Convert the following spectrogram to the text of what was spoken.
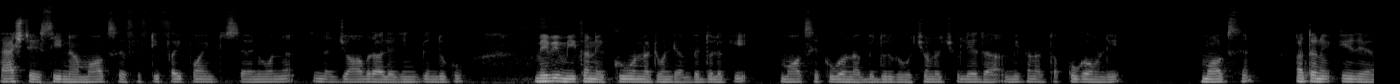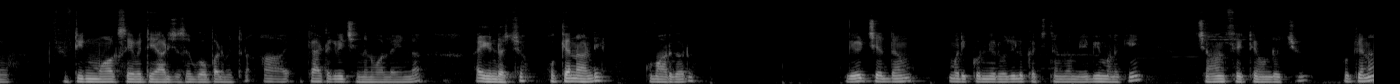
హ్యాష్ చేసి నా marks fifty five point seven one. ఇన్ జాబ్ రాలేదు ఇంకెందుకు మేబీ మీకన్నా ఎక్కువ ఉన్నటువంటి అభ్యర్థులకి మార్క్స్ ఎక్కువగా ఉన్న అభ్యర్థులకు వచ్చి ఉండొచ్చు లేదా మీకన్నా తక్కువగా ఉండి మార్క్స్ అతను ఇది ఫిఫ్టీన్ మార్క్స్ ఏవైతే యాడ్ చేశారు గోపాల మిత్ర ఆ కేటగిరీ చెందిన వాళ్ళు అయినా అయి ఉండొచ్చు. ఓకేనా అండి? కుమార్ గారు. వెయిట్ చేద్దాం. మరి కొన్ని రోజులు ఖచ్చితంగా మేబీ మనకి ఛాన్స్ అయితే ఉండొచ్చు. ఓకేనా?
